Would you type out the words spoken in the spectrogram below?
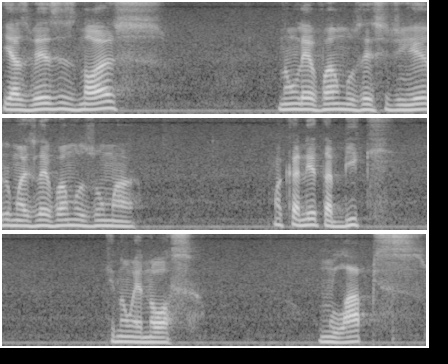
E às vezes nós não levamos esse dinheiro, mas levamos uma, uma caneta Bic que não é nossa, um lápis.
